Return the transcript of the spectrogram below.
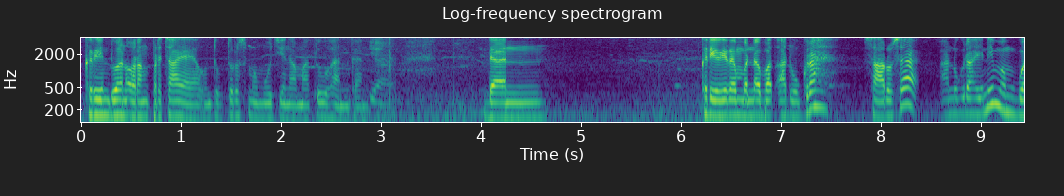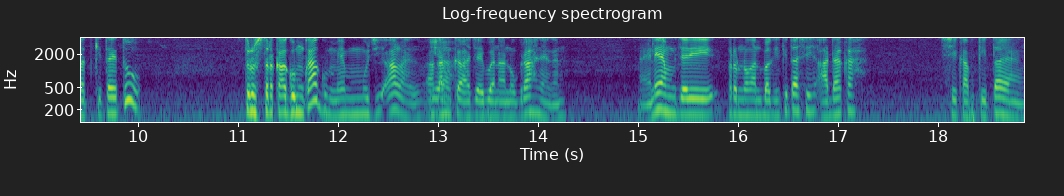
kerinduan orang percaya ya untuk terus memuji nama Tuhan kan. Ya. Dan ketika kita mendapat anugerah, seharusnya anugerah ini membuat kita itu terus terkagum-kagum ya memuji Allah itu akan Iya. keajaiban anugerahnya kan. Nah ini yang menjadi perenungan bagi kita sih. Adakah sikap kita yang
